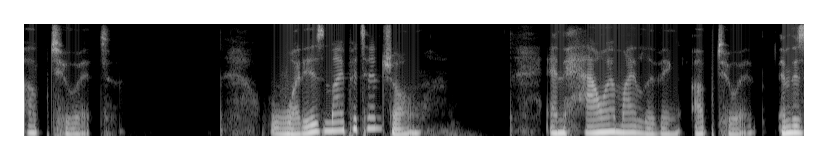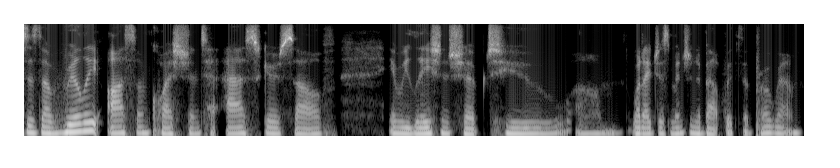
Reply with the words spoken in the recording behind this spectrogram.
up to it? What is my potential? And how am I living up to it? And this is a really awesome question to ask yourself in relationship to um, what I just mentioned about with the program.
